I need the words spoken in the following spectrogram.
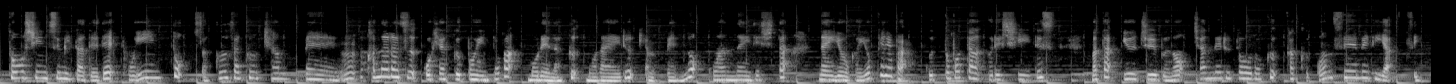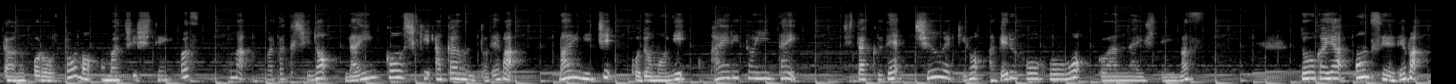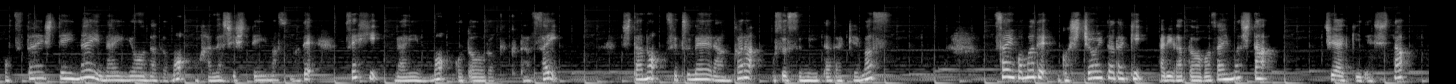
投信積立でポイントザクザクキャンペーン必ず500ポイントが漏れなくもらえるキャンペーンのご案内でした。内容が良ければグッドボタン嬉しいです。また YouTube のチャンネル登録、各音声メディア、Twitter のフォロー等もお待ちしています。今、私の LINE 公式アカウントでは毎日子供にお帰りと言いたい自宅で収益を上げる方法をご案内しています。動画や音声ではお伝えしていない内容などもお話ししていますので、ぜひ LINE もご登録ください。下の説明欄からお進みいただけます。最後までご視聴いただきありがとうございました。千秋でした。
